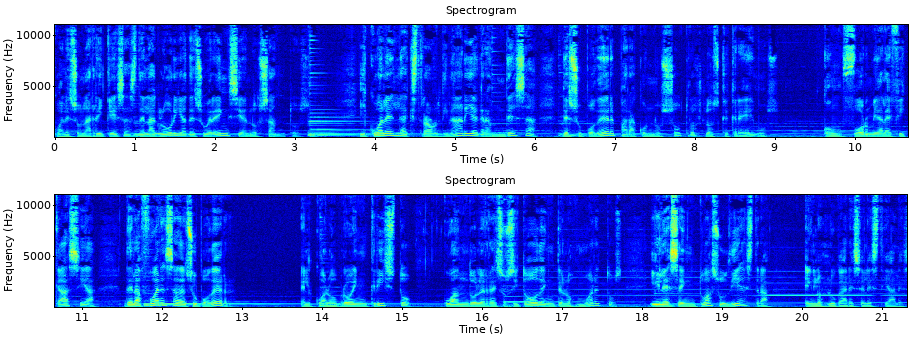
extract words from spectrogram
cuáles son las riquezas de la gloria de su herencia en los santos, y cuál es la extraordinaria grandeza de su poder para con nosotros los que creemos, conforme a la eficacia de la fuerza de su poder el cual obró en Cristo cuando le resucitó de entre los muertos y le sentó a su diestra en los lugares celestiales.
